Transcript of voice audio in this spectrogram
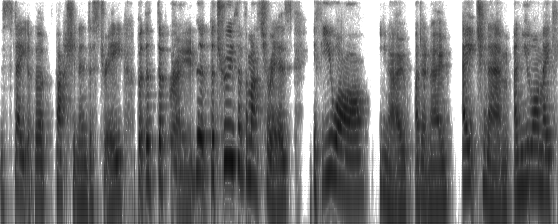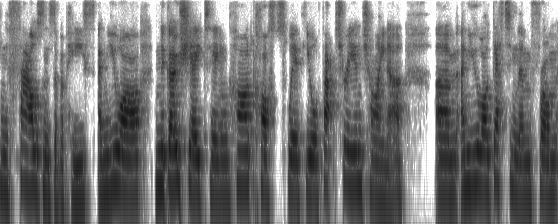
the state of the fashion industry. But the the, right. the, the truth of the matter is, if you are, you know, I don't know, H and M, and you are making thousands of a piece, and you are negotiating hard costs with your factory in China, um, and you are getting them from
